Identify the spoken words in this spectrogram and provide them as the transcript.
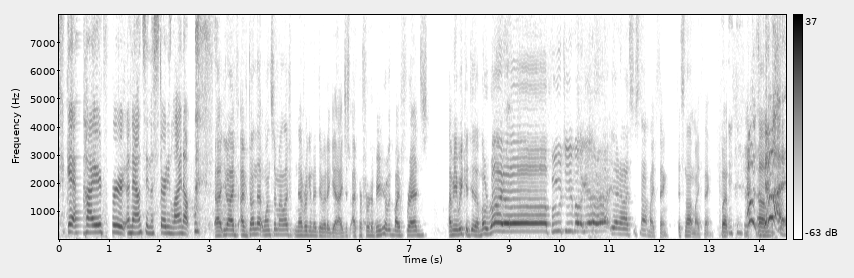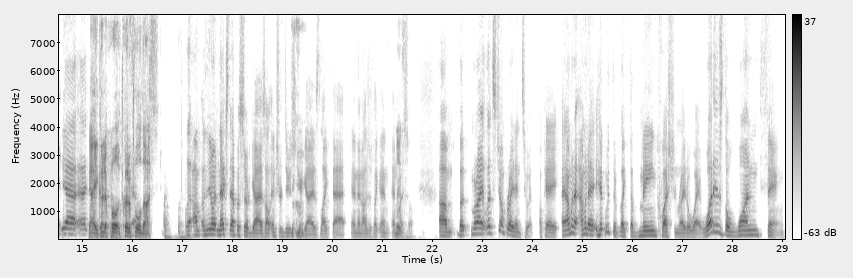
get hired for announcing the starting lineup. uh, you know, I've I've done that once in my life. Never gonna do it again. I just I prefer to be here with my friends. I mean, we could do the Mariah oh, Fuji Magera. Yeah, no, it's just not my thing. It's not my thing. But that was um, good. Yeah. Uh, yeah, you could have fooled, could have yeah. fooled us. Um, you know what? Next episode, guys, I'll introduce you guys like that, and then I'll just like end, end myself. Um, but Mariah, let's jump right into it. Okay. And I'm gonna I'm gonna hit with the like the main question right away. What is the one thing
